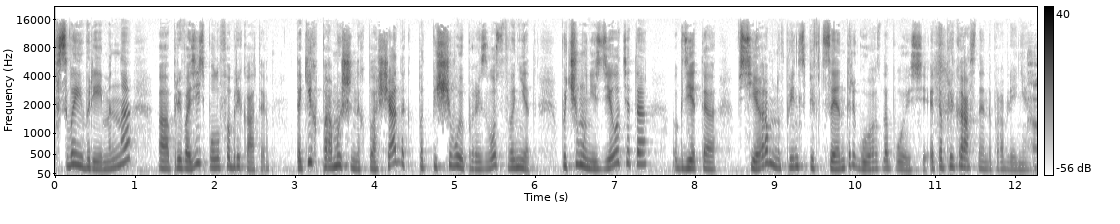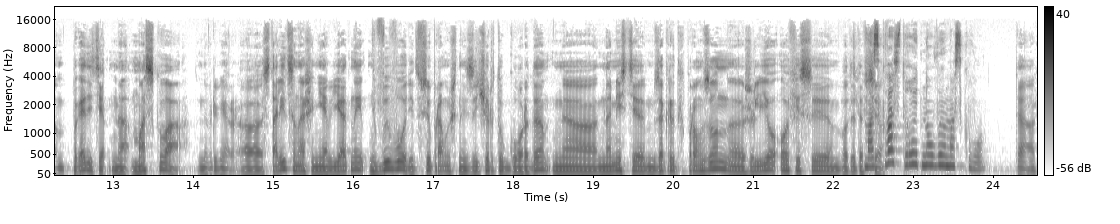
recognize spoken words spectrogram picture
своевременно а, привозить полуфабрикаты. Таких промышленных площадок под пищевое производство нет. Почему не сделать это? Где-то в сером, но в принципе в центре города поясе. Это прекрасное направление. Погодите, Москва, например, э, столица наша необъятная, выводит всю промышленность за черту города. На, на месте закрытых промзон э, жилье, офисы, вот это Москва все. Москва строит новую Москву. Так.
